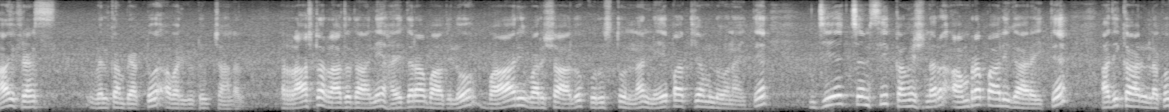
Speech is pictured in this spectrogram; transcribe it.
Hi friends welcome back to our YouTube channel. రాష్ట్ర రాజధాని హైదరాబాదులో భారీ వర్షాలు కురుస్తున్న నేపథ్యంలోనైతే జిహెచ్ఎంసి కమిషనర్ అమ్రపాలి గారైతే అధికారులకు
